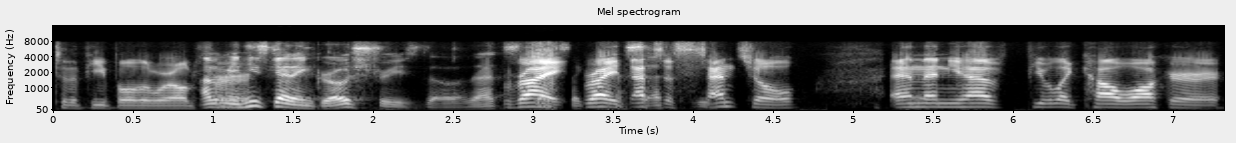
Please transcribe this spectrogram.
to the people of the world. For, I mean, he's getting groceries though. That's right, that's, like, a right. That's essential. And Yeah. then you have people like Kyle Walker.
